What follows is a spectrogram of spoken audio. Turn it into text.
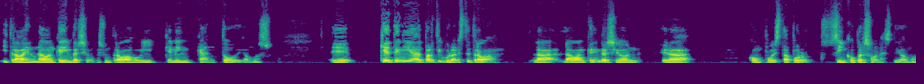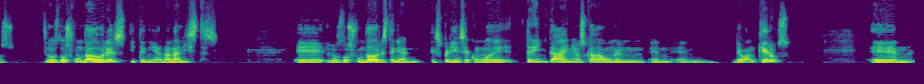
y trabajé en una banca de inversión, que es un trabajo que me encantó, digamos. Eh, ¿Qué tenía de particular este trabajo? La, la banca de inversión era compuesta por cinco personas, digamos, los dos fundadores y tenían analistas. Eh, los dos fundadores tenían experiencia como de 30 años cada uno en, de banqueros. Em,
